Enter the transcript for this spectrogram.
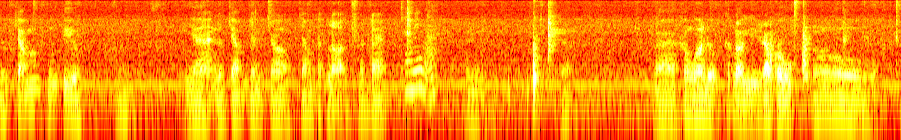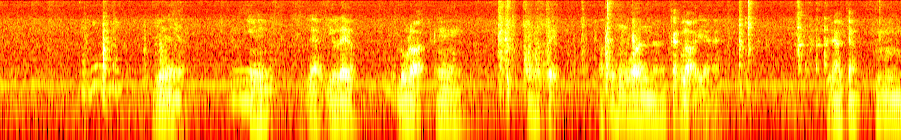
nước chấm muối tiêu. Ừ. nhà nước chấm dành cho chấm các loại bánh tráng. Ừ. Và không quên được các loại rau củ. Oh, thêm miếng nữa đi yeah. Ừ. Dạ, dưa leo đủ loại ừ. rất là tuyệt và cũng không quên ờ, các loại à, rau chấm uhm.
